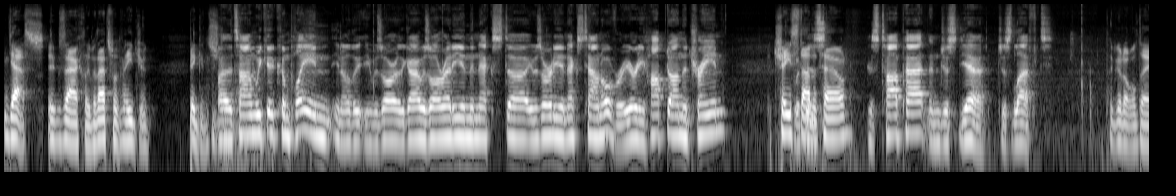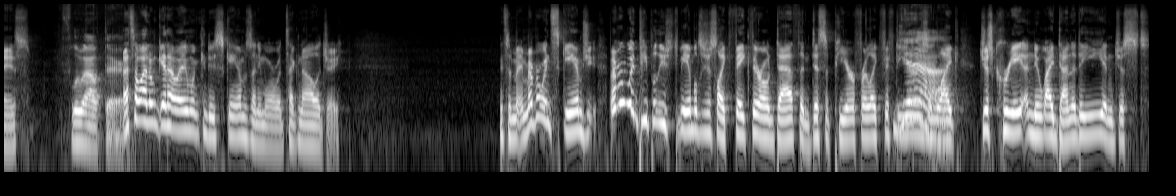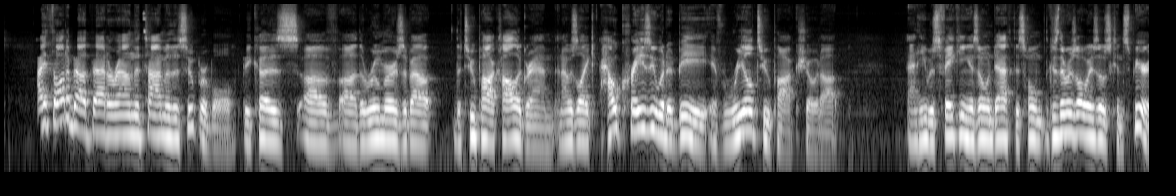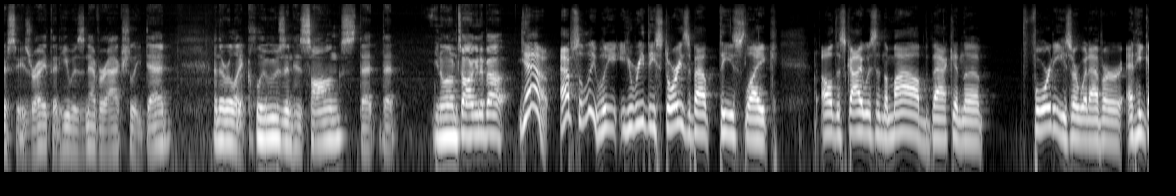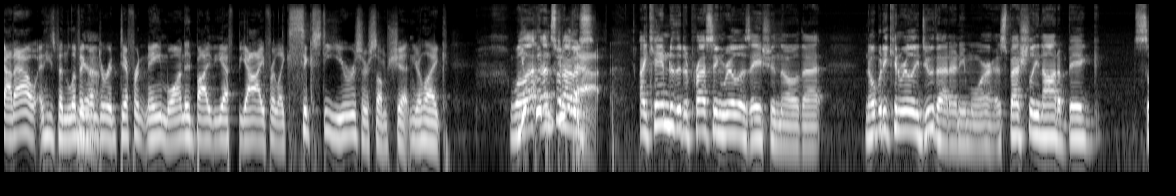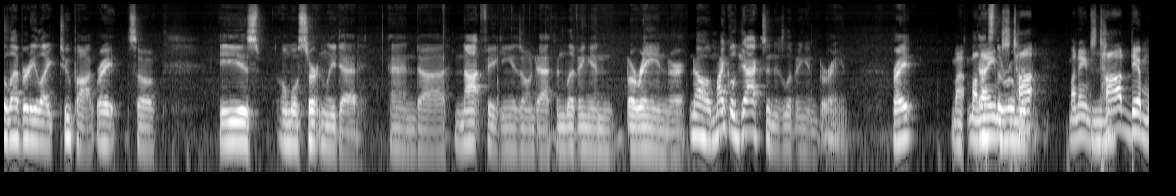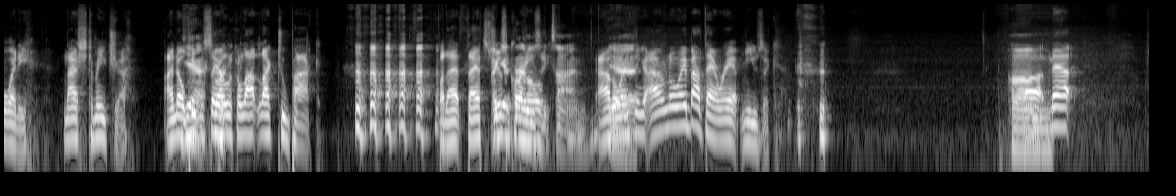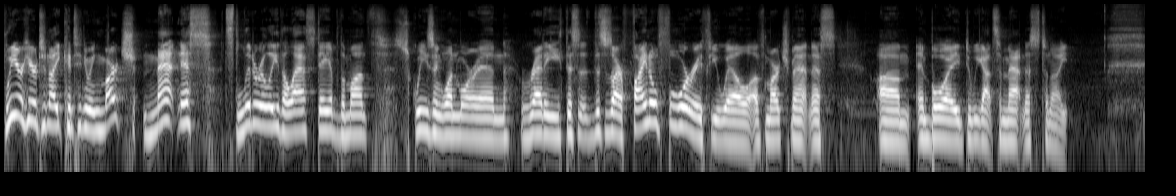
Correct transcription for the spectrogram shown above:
yes, exactly. But that's what made you big and strong. By the time we could complain, you know, the, he was already the guy was already in the next. Uh, he was already in next town over. He already hopped on the train, Chased out his- of town. his top hat, and just yeah, just left. The good old days. Flew out there. That's how I don't get how anyone can do scams anymore with technology. It's ama- remember when scams. You, remember when people used to be able to just like fake their own death and disappear for like fifty years and like just create a new identity and just I thought about that around the time of the Super Bowl because of uh, the rumors about the Tupac hologram, and I was like, how crazy would it be if real Tupac showed up and he was faking his own death this whole because there was always those conspiracies, right, that he was never actually dead, and there were like clues in his songs that that you know what I'm talking about. yeah, absolutely. Well, you, you read these stories about these like, oh, this guy was in the mob back in the. 40s or whatever and he got out and he's been living Yeah. under a different name wanted by the FBI for like 60 years or some shit and you're like Well, you that- that's what do I was. that. I came to the depressing realization though that nobody can really do that anymore, especially not a big celebrity like Tupac, right? So he is almost certainly dead and uh, not faking his own death and living in Bahrain or no, Michael Jackson is living in Bahrain, right? My, my That's name's. Todd. My name's Todd Dimwitty. Nice to meet you. I know Yeah, people say I look a lot like Tupac, but that that's I just get that all the crazy. time. I don't know anything. I don't know anything about that rap music. Um, uh, Matt, we are here tonight continuing March Madness. It's literally the last day of the month. Squeezing one more in. Ready. This is this is our final four, if you will, of March Madness. Um, and boy, do we got some madness tonight.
